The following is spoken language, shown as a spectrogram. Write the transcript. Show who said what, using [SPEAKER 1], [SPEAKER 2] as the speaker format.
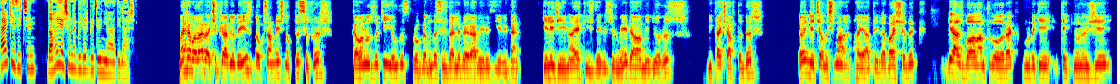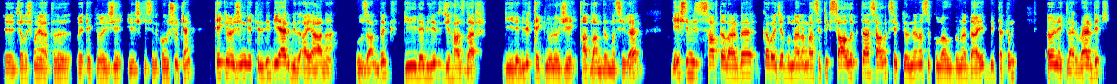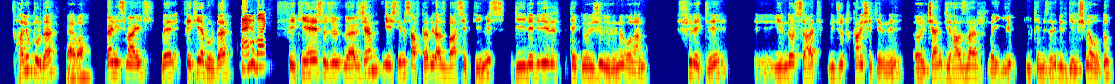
[SPEAKER 1] herkes için daha yaşanabilir bir dünya diler.
[SPEAKER 2] Merhabalar, Açık Radyo'dayız. 95.0 Kavanoz'daki Yıldız programında sizlerle beraberiz yeniden. Geleceğin ayak izlerini sürmeye devam ediyoruz. Birkaç haftadır önce çalışma hayatıyla başladık. Biraz bağlantılı olarak buradaki teknoloji, e, çalışma hayatını ve teknoloji ilişkisini konuşurken teknolojinin getirdiği diğer bir ayağına uzandık. Giyilebilir cihazlar, giyilebilir teknoloji adlandırmasıyla. Geçtiğimiz haftalarda kabaca bunlardan bahsettik. Sağlıkta, sağlık sektöründe nasıl kullanıldığına dair bir takım örnekler verdik. Haluk burada.
[SPEAKER 3] Merhaba.
[SPEAKER 2] Ben İsmail ve Fethiye burada.
[SPEAKER 4] Merhaba.
[SPEAKER 2] Fethiye'ye sözü vereceğim. Geçtiğimiz hafta biraz bahsettiğimiz giyilebilir teknoloji ürünü olan sürekli 24 saat vücut kan şekerini ölçen cihazlarla ilgili ülkemizde de bir gelişme oldu.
